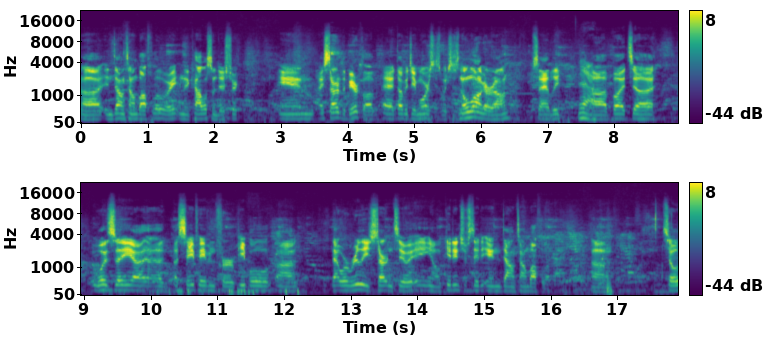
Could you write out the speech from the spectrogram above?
uh, in downtown Buffalo, right in the Cobblestone district. And I started the beer club at WJ Morris's, which is no longer around, sadly. Yeah. Uh, but uh, was a, a, a safe haven for people uh, that were really starting to, you know, get interested in downtown Buffalo. Um, so,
